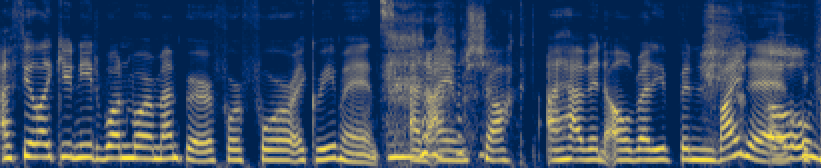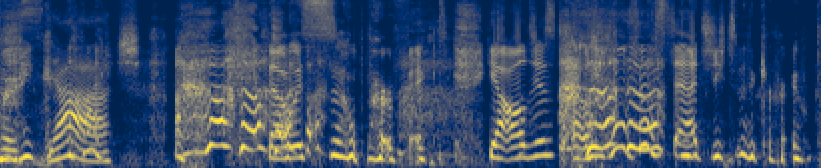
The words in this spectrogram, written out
I feel like you need one more member for four agreements, and I am shocked I haven't already been invited. Oh because, my gosh, yeah. that was so perfect. Yeah, I'll just I'll just add you to the group.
